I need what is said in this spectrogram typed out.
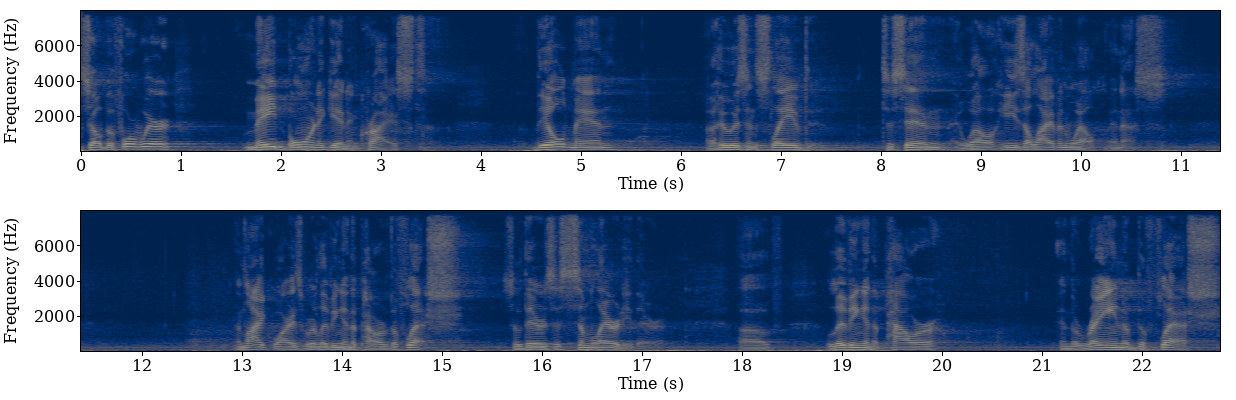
So before we're made born again in Christ, the old man uh, who is enslaved to sin, well, he's alive and well in us. And likewise, we're living in the power of the flesh. So there's a similarity there of living in the power and the reign of the flesh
